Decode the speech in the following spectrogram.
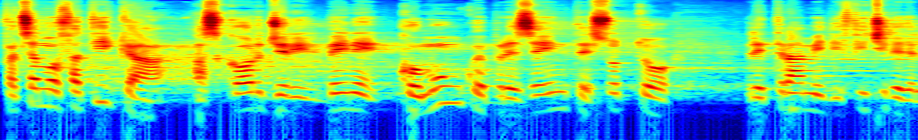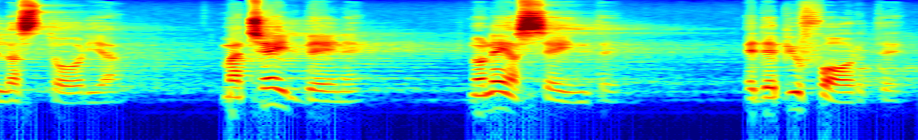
Facciamo fatica a scorgere il bene comunque presente sotto le trame difficili della storia, ma c'è il bene, non è assente ed è più forte.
